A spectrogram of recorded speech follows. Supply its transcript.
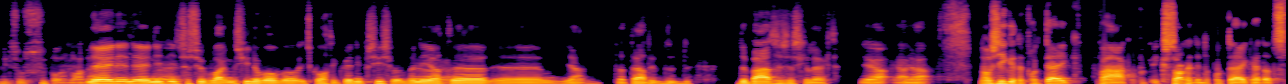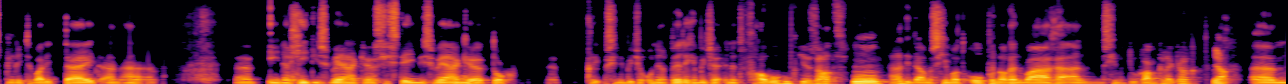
niet zo super lang. nee, nee, nee, niet, niet zo super lang. Misschien nog wel, wel iets kort. Ik weet niet precies wanneer Ja, het, eh, ehm, ja, dat daar de, de, de basis is gelegd. Ja, ja, Ja. Nou zie ik in de praktijk vaak, of ik, zag het in de praktijk, hè, dat spiritualiteit en hè, eh, energetisch werken, systemisch werken, toch, eh, klinkt misschien een beetje oneerbiedig, een beetje in het vrouwenhoekje zat. Hè, die daar misschien wat opener in waren en misschien wat toegankelijker. Ja. Ehm,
